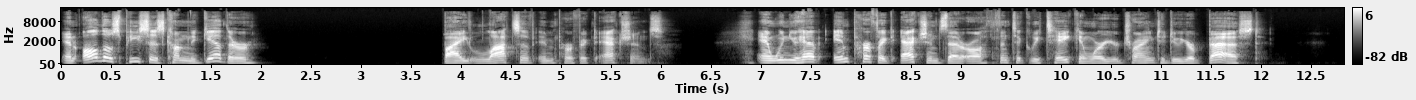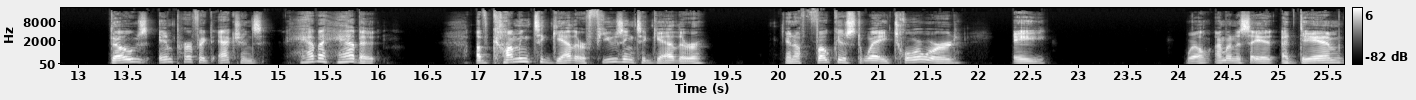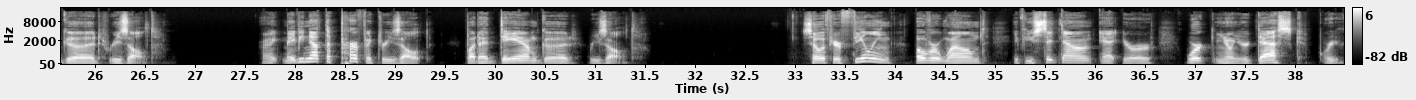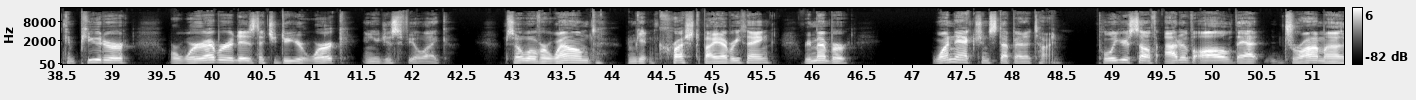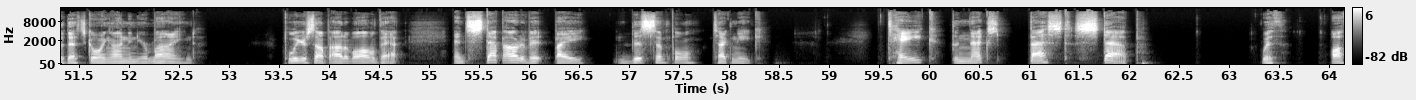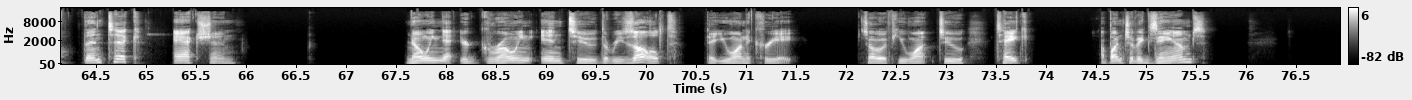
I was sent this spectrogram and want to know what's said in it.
and all those pieces come together by lots of imperfect actions. And when you have imperfect actions that are authentically taken where you're trying to do your best, those imperfect actions have a habit of coming together, fusing together in a focused way toward a, well, I'm going to say it, a damn good result. Right? Maybe not the perfect result, but a damn good result. So if you're feeling overwhelmed, if you sit down at your work, you know, your desk or your computer or wherever it is that you do your work and you just feel like I'm so overwhelmed, I'm getting crushed by everything, remember one action step at a time. Pull yourself out of all that drama that's going on in your mind. Pull yourself out of all of that and step out of it by this simple technique. Take the next best step with authentic action, knowing that you're growing into the result that you want to create. So if you want to take a bunch of exams,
